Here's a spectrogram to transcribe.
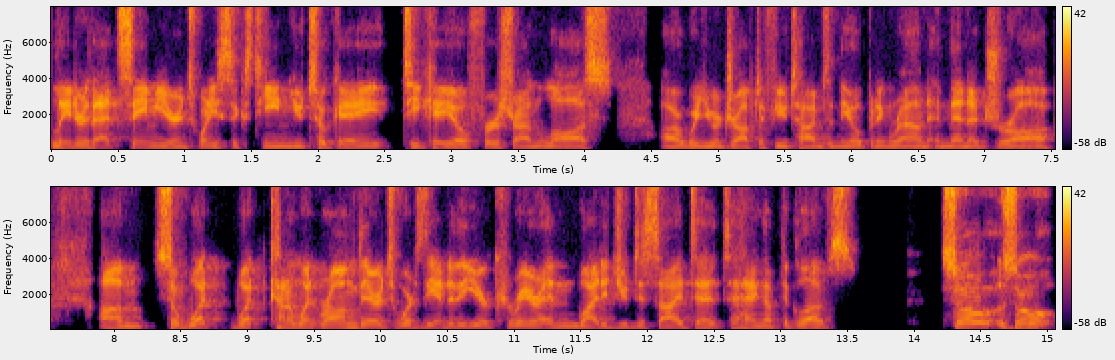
Later that same year in 2016, you took a TKO first round loss uh, where you were dropped a few times in the opening round and then a draw. Um, so what what kind of went wrong there towards the end of the year career, and why did you decide to to hang up the gloves? So so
